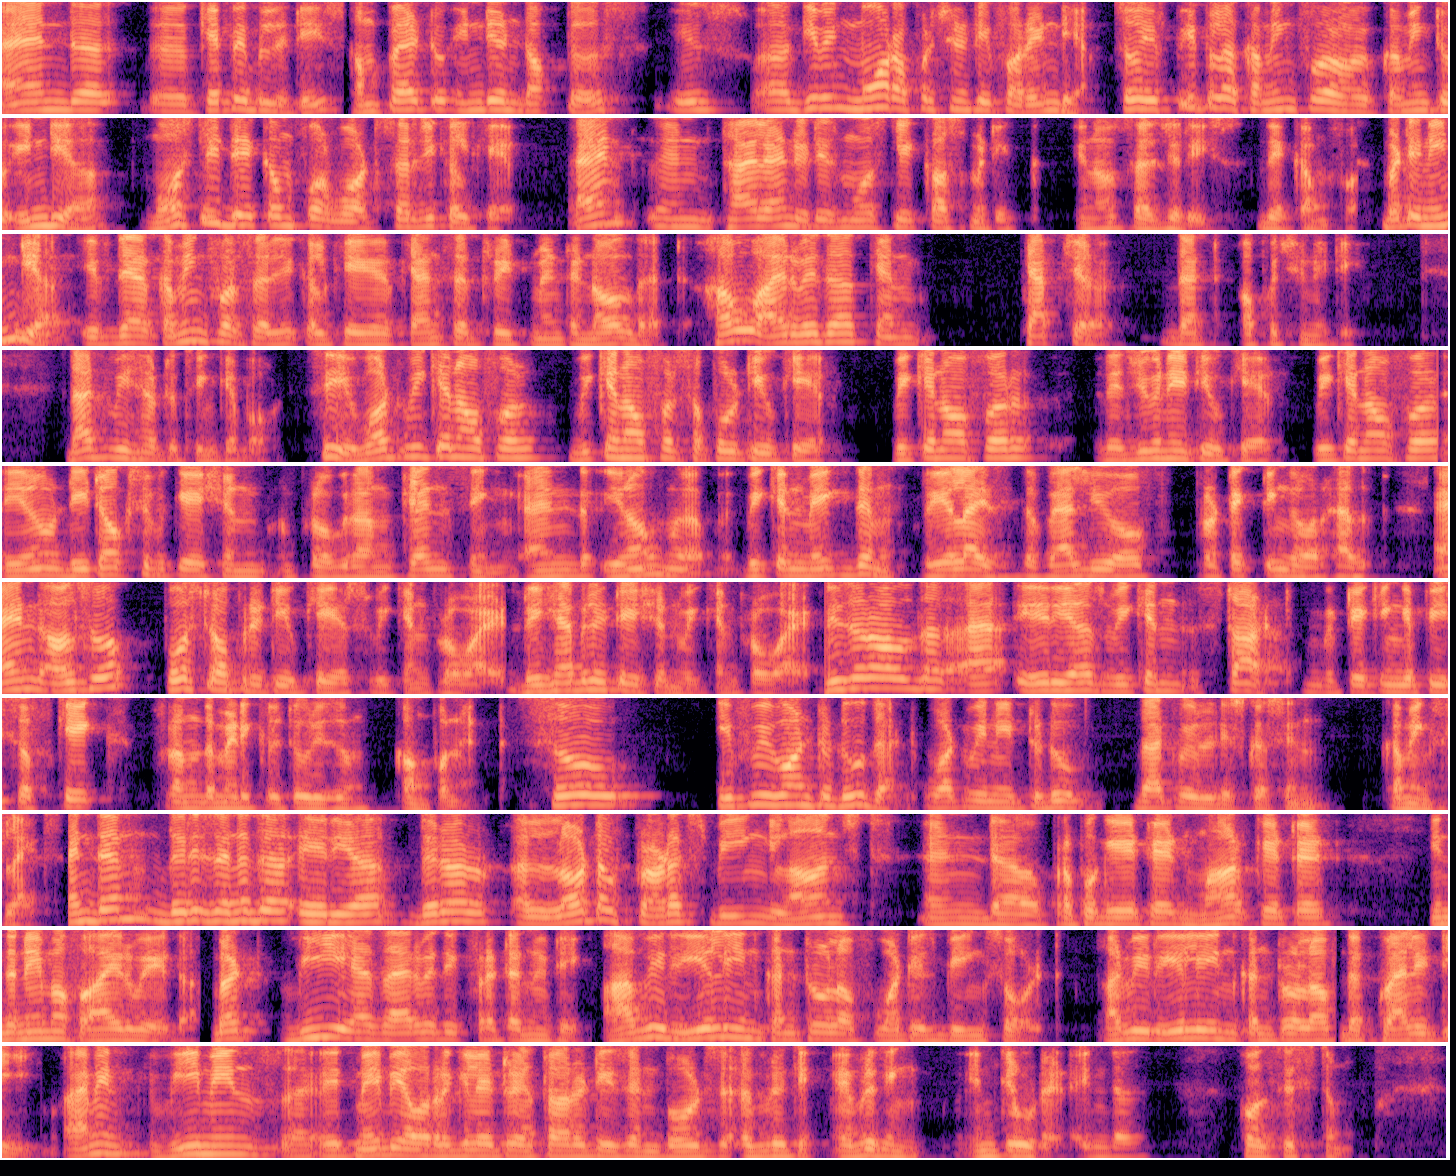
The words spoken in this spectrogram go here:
and uh, uh, capabilities compared to Indian doctors is uh, giving more opportunity for India. So if people are coming for coming to India, mostly they come for what surgical care. And in Thailand, it is mostly cosmetic, you know, surgeries they come for. But in India, if they are coming for surgical care, cancer treatment, and all that, how Ayurveda can capture that opportunity? That we have to think about. See, what we can offer, we can offer supportive care. We can offer rejuvenative care. We can offer you know detoxification program cleansing and you know we can make them realize the value of protecting our health. And also post-operative cares we can provide. Rehabilitation we can provide. These are all the uh, areas we can start taking a piece of cake from the medical tourism component. So if we want to do that what we need to do that we will discuss in coming slides. And then there is another area. There are a lot of products being launched and uh, propagated, marketed in the name of Ayurveda. But we as Ayurvedic fraternity, are we really in control of what is being sold? Are we really in control of the quality? I mean, we means uh, it may be our regulatory authorities and boards, everything, everything included in the whole system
